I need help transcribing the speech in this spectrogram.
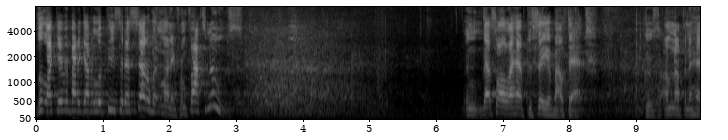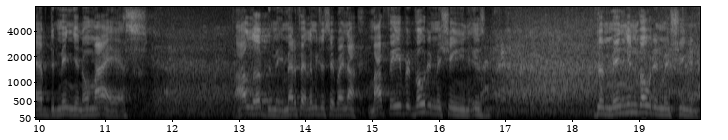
Look like everybody got a little piece of that settlement money from Fox News. and that's all I have to say about that because I'm not going to have Dominion on my ass. I love Dominion. Matter of fact, let me just say right now, my favorite voting machine is Dominion voting machines.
